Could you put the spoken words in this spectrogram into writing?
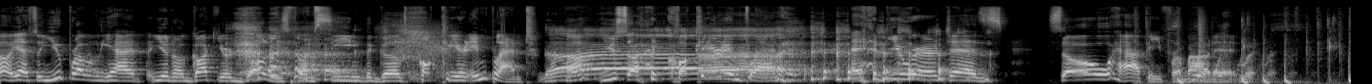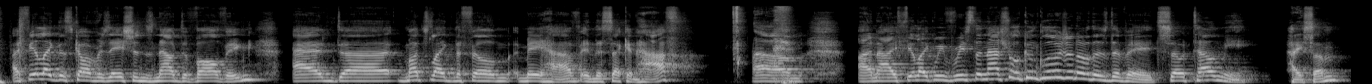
Oh yeah, so you probably had, you know, got your jollies from seeing the girl's cochlear implant. Huh? You saw her cochlear implant and you were just so happy for about it. I feel like this conversation is now devolving, and uh, much like the film may have in the second half. Um, and I feel like we've reached the natural conclusion of this debate. So tell me, Haitham,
